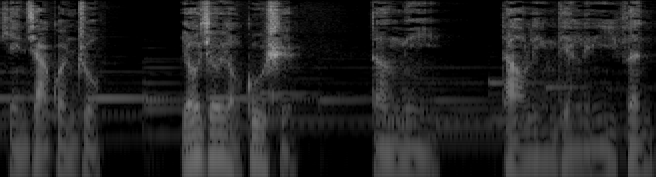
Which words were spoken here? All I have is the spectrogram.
添加关注，有酒有故事，等你到零点零一分。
